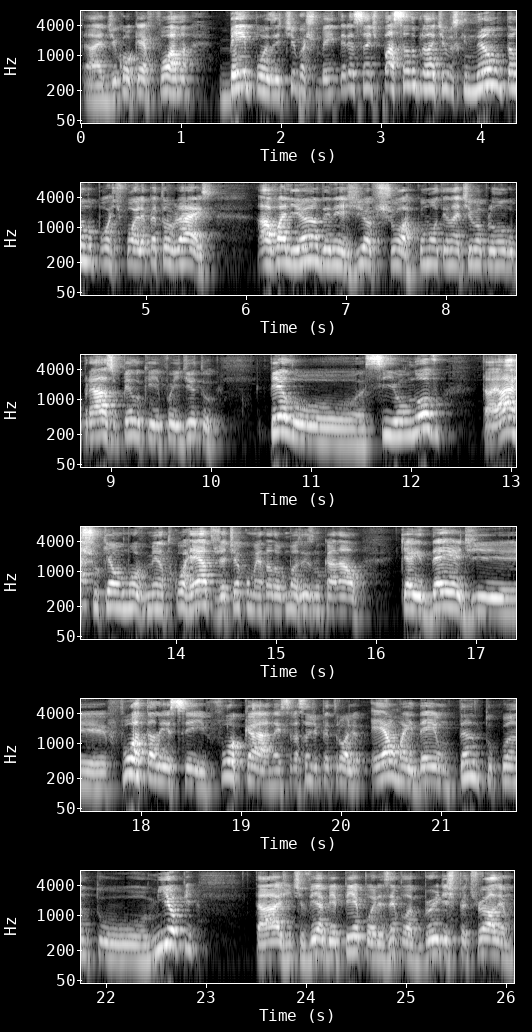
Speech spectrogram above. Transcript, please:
Tá? De qualquer forma, bem positivo, acho bem interessante. Passando para os ativos que não estão no portfólio, a Petrobras avaliando energia offshore como alternativa para o longo prazo, pelo que foi dito pelo CEO novo. Tá? Acho que é um movimento correto, já tinha comentado algumas vezes no canal que a ideia de fortalecer e focar na extração de petróleo é uma ideia um tanto quanto míope. Tá? A gente vê a BP, por exemplo, a British Petroleum,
